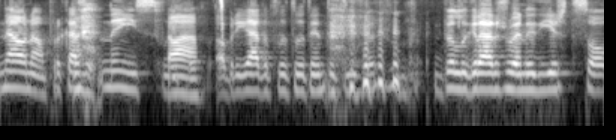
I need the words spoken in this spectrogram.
Não, não, por acaso nem isso, Filipe. Ah. Obrigada pela tua tentativa de alegrar Joana Dias de sol.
